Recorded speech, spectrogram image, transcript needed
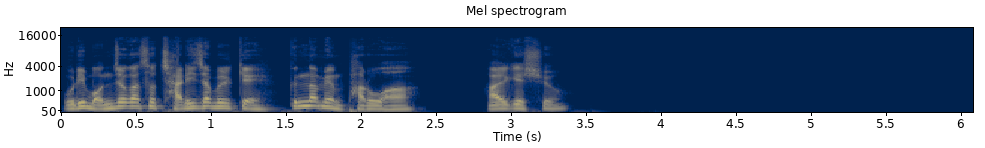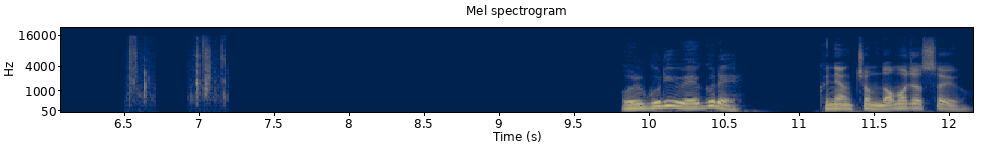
우리 먼저 가서 자리 잡을게. 끝나면 바로 와. 알겠슈. 얼굴이 왜 그래? 그냥 좀 넘어졌어요.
